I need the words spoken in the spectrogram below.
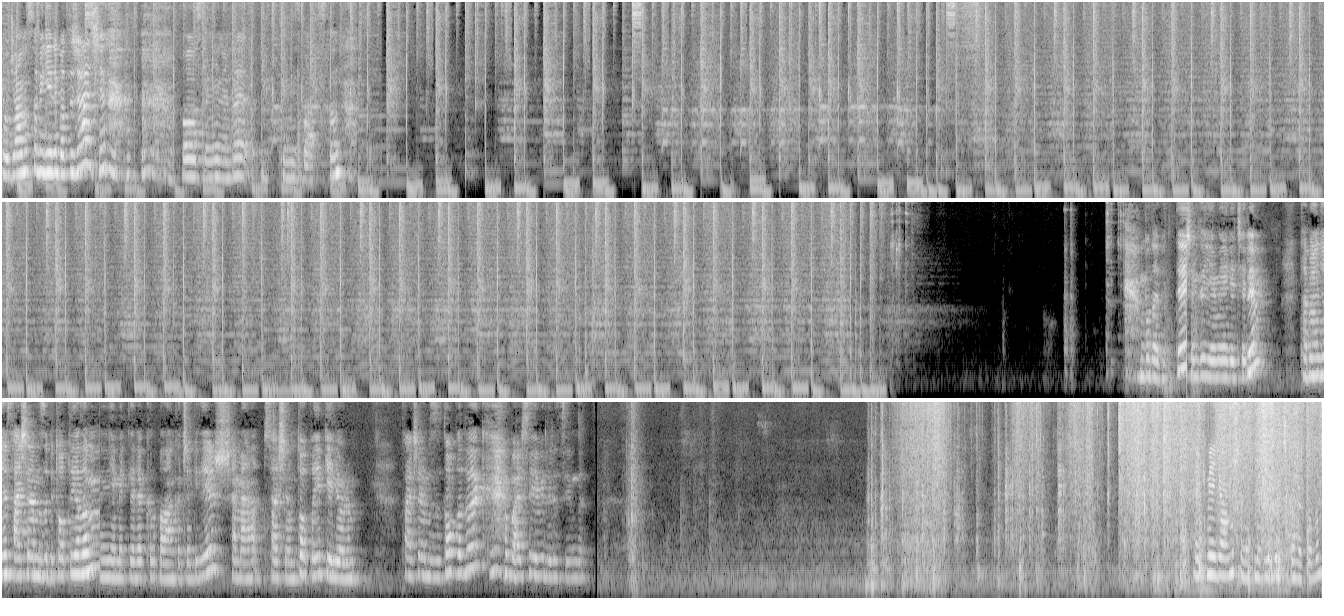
Ocağımız tabii geri batacağı için olsun yine de temiz batsın. Bu da bitti. Şimdi yemeğe geçelim. Tabii önce saçlarımızı bir toplayalım. Yemeklere kıl falan kaçabilir. Hemen saçlarımı toplayıp geliyorum. Saçlarımızı topladık. Başlayabiliriz şimdi. Ekmeği görmüşken ekmekleri çıkartalım.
